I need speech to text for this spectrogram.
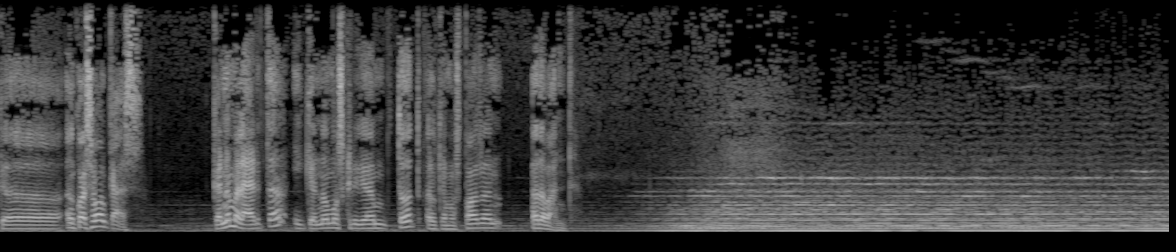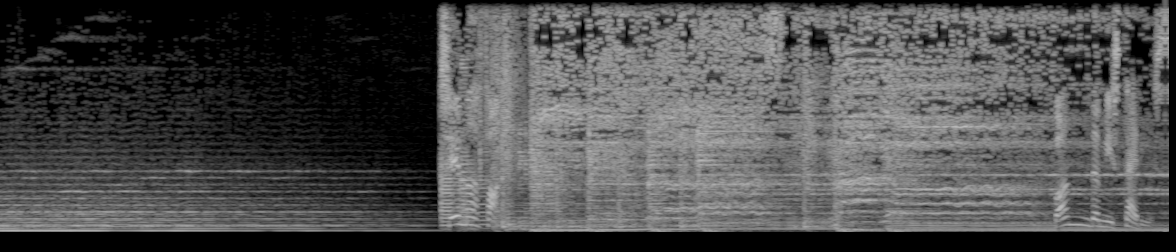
que en qualsevol cas, que anem alerta i que no mos creguem tot el que mos posen a davant. Xema Font. Font de misteris.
